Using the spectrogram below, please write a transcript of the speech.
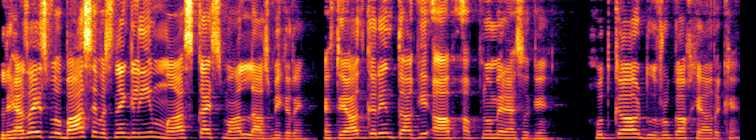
لہٰذا اس وبا سے بچنے کے لیے ماسک کا استعمال لازمی کریں۔ احتیاط کریں تاکہ آپ اپنوں میں رہ سکیں۔ خود کا اور دوسروں کا خیال رکھیں۔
